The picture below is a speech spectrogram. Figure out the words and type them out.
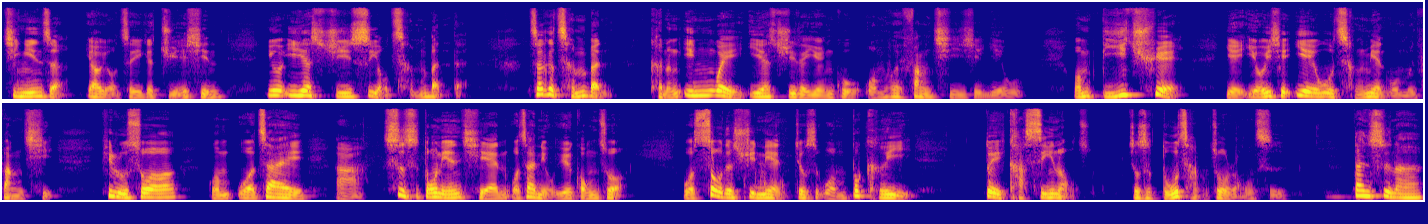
经营者要有这一个决心，因为 ESG 是有成本的，这个成本可能因为 ESG 的缘故，我们会放弃一些业务。我们的确也有一些业务层面我们放弃，譬如说，我我在啊四十多年前我在纽约工作，我受的训练就是我们不可以对 casino。就是赌场做融资，但是呢，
